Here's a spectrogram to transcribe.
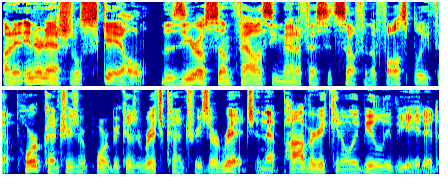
On an international scale, the zero sum fallacy manifests itself in the false belief that poor countries are poor because rich countries are rich, and that poverty can only be alleviated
